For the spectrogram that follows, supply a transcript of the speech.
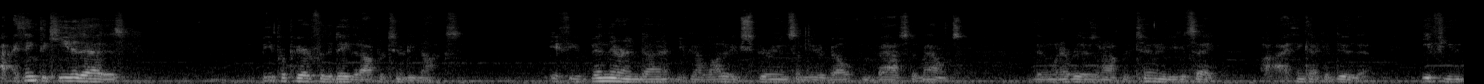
I I think the key to that is be prepared for the day that opportunity knocks. If you've been there and done it, you've got a lot of experience under your belt from vast amounts, then whenever there's an opportunity, you could say, I think I could do that. If you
